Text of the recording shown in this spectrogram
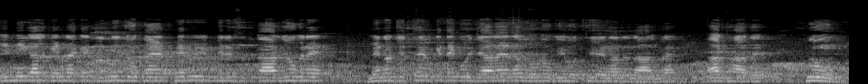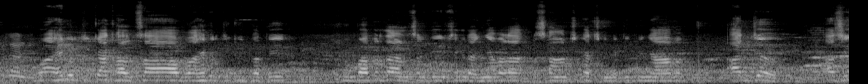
ਇੰਨੀ ਗੱਲ ਕਹਿਣਾ ਕਿ ਜਿੰਨੀ ਜੋਗਾ ਹੈ ਫਿਰ ਵੀ ਮੇਰੇ ਸਤਿਕਾਰਯੋਗ ਨੇ। ਮੈਨੂੰ ਜਿੱਥੇ ਵੀ ਕਿਤੇ ਕੋਈ ਜ਼ਿਆਦਾ ਇਹਨਾਂ ਲੋੜ ਹੋਗੀ ਉੱਥੇ ਇਹਨਾਂ ਦੇ ਨਾਲ ਮੈਂ ਹਰ ਥਾਂ ਤੇ ਖਲੂੰ ਵਾਹਿਗੁਰੂ ਜੀ ਕਾ ਖਾਲਸਾ ਵਾਹਿਗੁਰੂ ਜੀ ਕੀ ਫਤਿਹ। ਸੂਬਾ ਪ੍ਰਧਾਨ ਸੁਖਦੇਵ ਸਿੰਘ ਰਾਈਆਂ ਵਾਲਾ ਕਿਸਾਨ ਸੰਘਰਸ਼ ਕਮੇਟੀ ਪੰਜਾਬ। ਅੱਜ ਅਸੀਂ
